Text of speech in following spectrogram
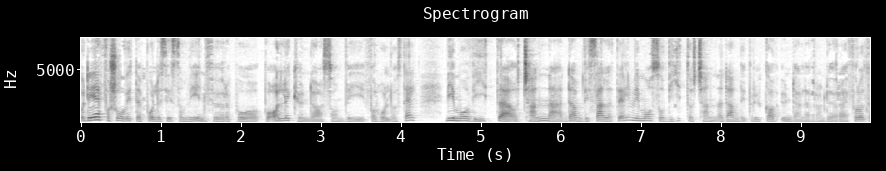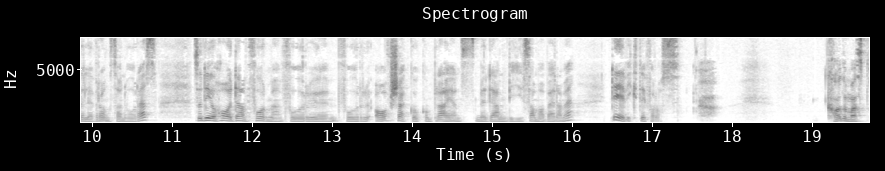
Og det er for så vidt en policy som vi innfører på, på alle kunder som vi forholder oss til. Vi må vite og kjenne dem vi selger til. Vi må også vite og kjenne dem vi bruker av underleverandører i forhold til leveransene våre. Så det å ha den formen for, eh, for avsjekk og compliance med dem vi samarbeider med, det er viktig for oss. Hva er det mest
